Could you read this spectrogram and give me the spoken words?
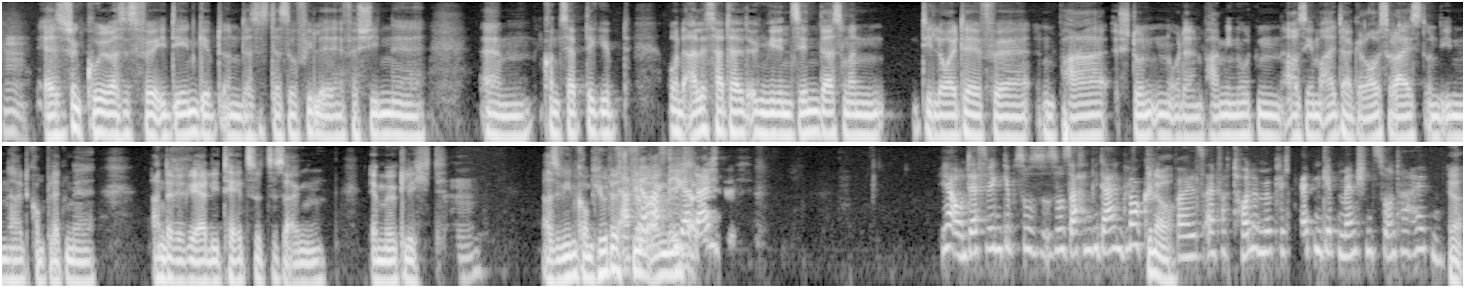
Hm. Ja, es ist schon cool, was es für Ideen gibt und dass es da so viele verschiedene ähm, Konzepte gibt. Und alles hat halt irgendwie den Sinn, dass man die Leute für ein paar Stunden oder ein paar Minuten aus ihrem Alltag rausreißt und ihnen halt komplett eine andere Realität sozusagen ermöglicht. Mhm. Also wie ein Computerspiel Dafür eigentlich. Hast du ja dein, ja, und deswegen gibt es so, so Sachen wie deinen Blog, genau. weil es einfach tolle Möglichkeiten gibt, Menschen zu unterhalten. Ja.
